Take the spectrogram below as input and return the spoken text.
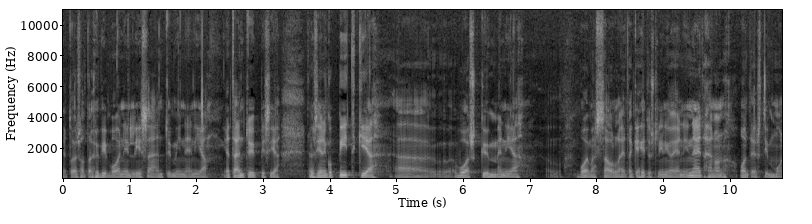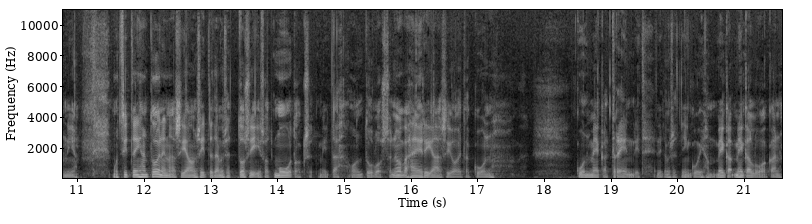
ja toisaalta hyvinvoinnin lisääntyminen ja, ja tämän tyyppisiä niin kuin pitkiä ää, vuosikymmeniä voimassa olleita kehityslinjoja, niin näitähän on, on tietysti monia. Mutta sitten ihan toinen asia on sitten tämmöiset tosi isot muutokset, mitä on tulossa. Ne on vähän eri asioita kuin, kuin megatrendit, eli tämmöiset niin kuin ihan mega, megaluokan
